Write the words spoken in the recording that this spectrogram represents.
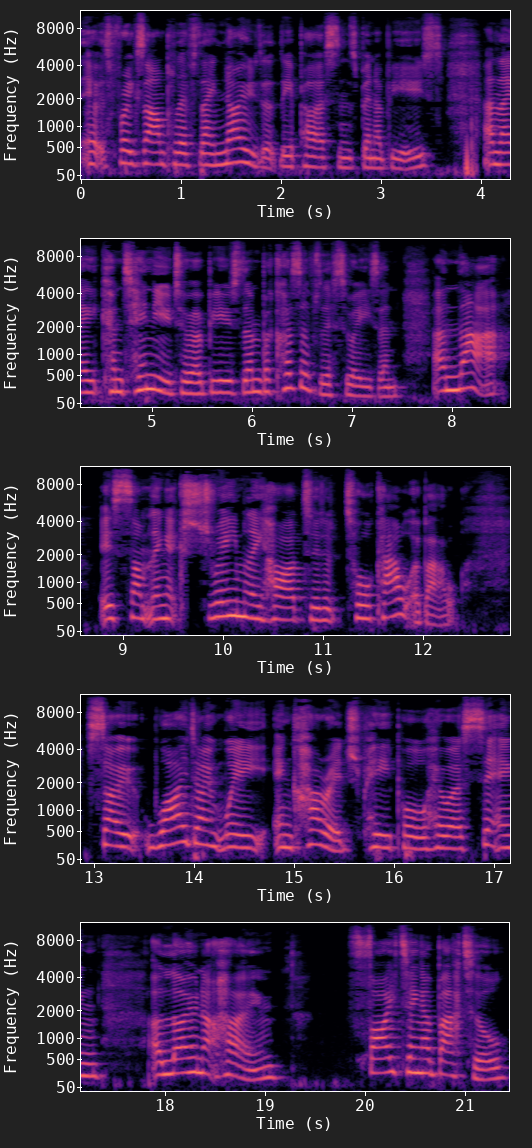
if, for example, if they know that the person's been abused and they continue to abuse them because of this reason. And that is something extremely hard to talk out about. So, why don't we encourage people who are sitting alone at home fighting a battle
